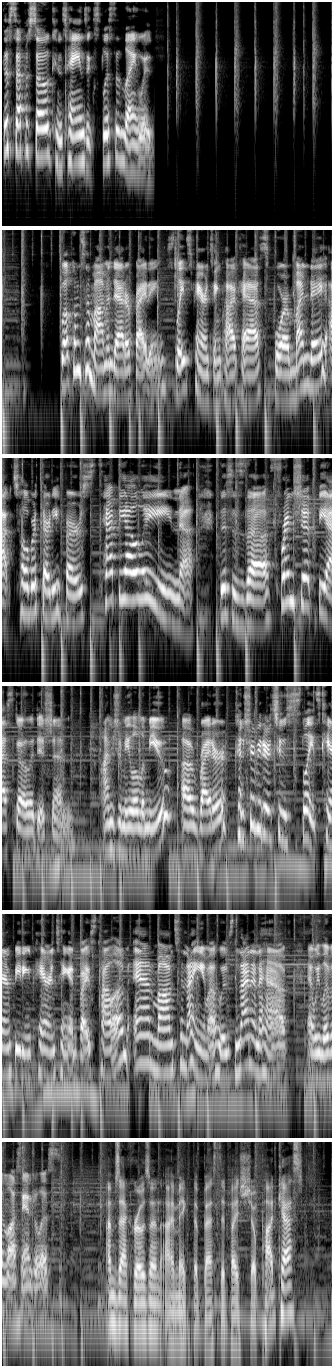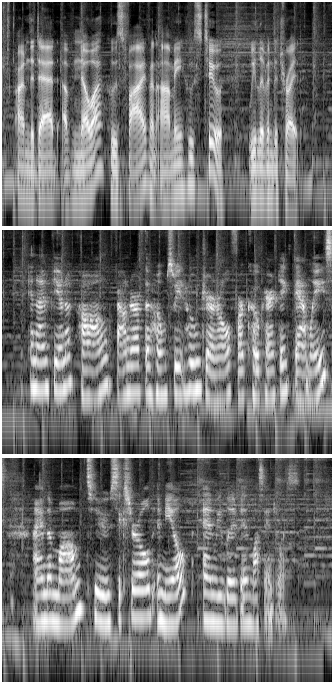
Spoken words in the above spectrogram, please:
This episode contains explicit language. Welcome to Mom and Dad Are Fighting, Slate's parenting podcast for Monday, October 31st. Happy Halloween! This is the Friendship Fiasco edition. I'm Jamilah Lemieux, a writer, contributor to Slate's Care and Feeding Parenting Advice column, and mom to Naima, who is nine and a half, and we live in Los Angeles. I'm Zak Rosen. I make the Best Advice Show podcast. I'm the dad of Noah, who's five, and Ami, who's two. We live in Detroit. And I'm Fiona Kong, founder of the Home Sweet Home Journal for co parenting families. I am the mom to six year old Emil, and we live in Los Angeles.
